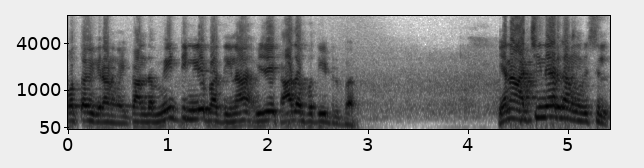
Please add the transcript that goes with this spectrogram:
பொத்த வைக்கிறானுங்க. இப்ப அந்த மீட்டிங்லயே பாத்தீங்கன்னா விஜய் காதை பொத்திட்டு இருப்பார். ஏன்னா அச்சினே இருக்கானுங்க விசில்.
